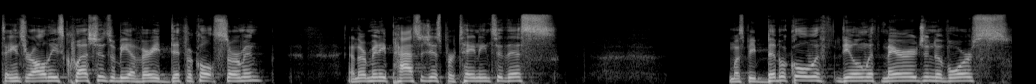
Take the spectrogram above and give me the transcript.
To answer all these questions would be a very difficult sermon, and there are many passages pertaining to this. Must be biblical with dealing with marriage and divorce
